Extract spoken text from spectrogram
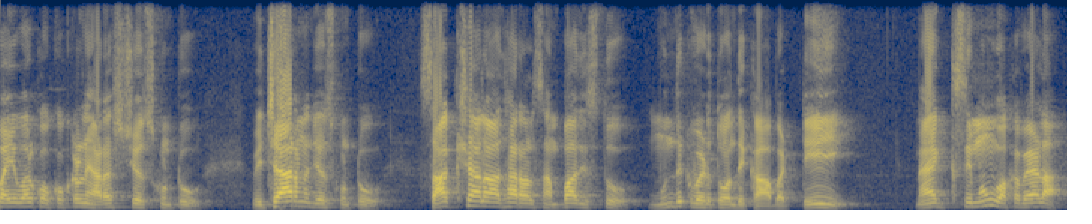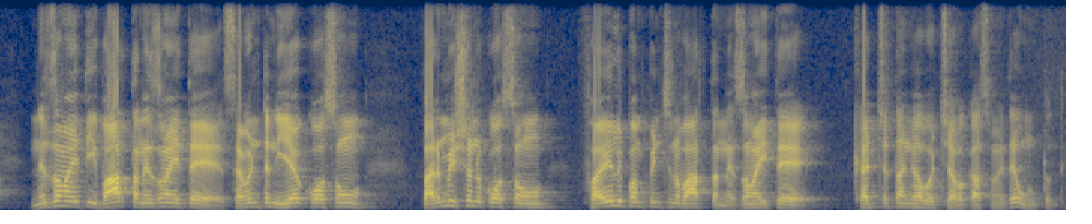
పై వరకు ఒక్కొక్కరిని అరెస్ట్ చేసుకుంటూ విచారణ చేసుకుంటూ సాక్ష్యాల ఆధారాలు సంపాదిస్తూ ముందుకు వెడుతోంది కాబట్టి మ్యాక్సిమం ఒకవేళ నిజమైతే ఈ వార్త నిజమైతే సెవెంటీన్ ఏ కోసం పర్మిషన్ కోసం ఫైల్ పంపించిన వార్త నిజమైతే ఖచ్చితంగా వచ్చే అవకాశం అయితే ఉంటుంది.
